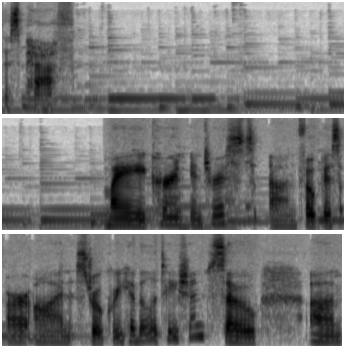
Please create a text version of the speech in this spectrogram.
this path. My current interests and focus are on stroke rehabilitation. So um,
